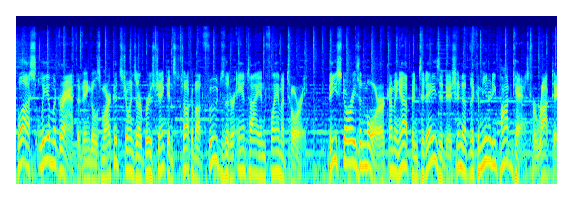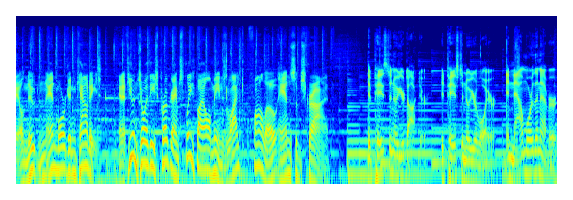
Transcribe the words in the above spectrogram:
Plus, Leah McGrath of Ingles Markets joins our Bruce Jenkins to talk about foods that are anti inflammatory. These stories and more are coming up in today's edition of the Community Podcast for Rockdale, Newton, and Morgan counties. And if you enjoy these programs, please by all means like, follow, and subscribe. It pays to know your doctor. It pays to know your lawyer. And now more than ever,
